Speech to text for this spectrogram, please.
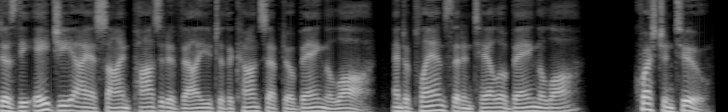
Does the AGI assign positive value to the concept obeying the law, and to plans that entail obeying the law? Question 2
